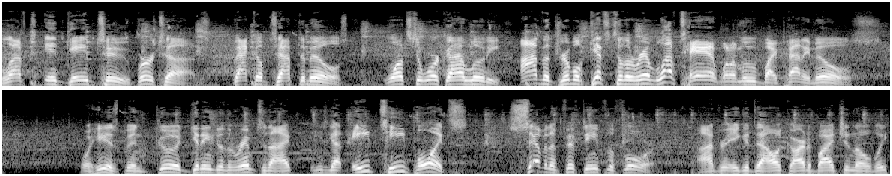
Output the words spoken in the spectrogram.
Left in game two. Bertans back up top to Mills. Wants to work on Looney. On the dribble, gets to the rim. Left hand. What a move by Patty Mills. Boy, he has been good getting to the rim tonight. He's got 18 points, 7 of 15 from the floor. Andre Iguodala guarded by Ginobili.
